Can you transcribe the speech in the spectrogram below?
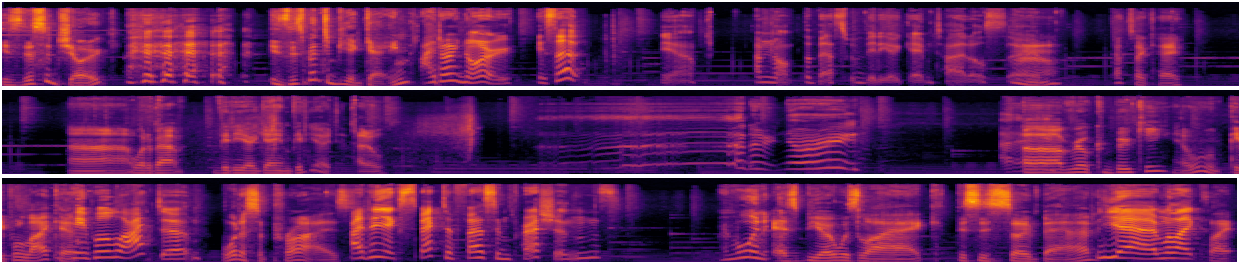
is this a joke? Is this meant to be a game? I don't know. Is it? Yeah. I'm not the best with video game titles, so Hmm, that's okay. Uh, what about video game video titles? I don't know. Uh, real kabuki. Oh, people like it. People liked it. What a surprise! I didn't expect a first impressions. Remember when SBO was like, "This is so bad"? Yeah, and we're like, It's like,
